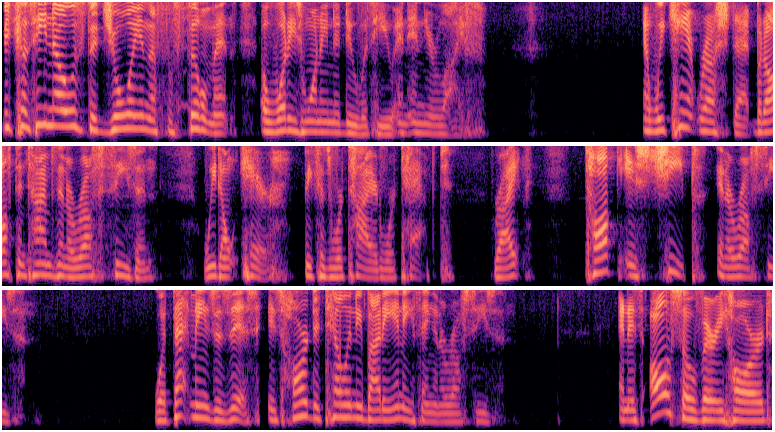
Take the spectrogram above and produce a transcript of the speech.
because he knows the joy and the fulfillment of what he's wanting to do with you and in your life. And we can't rush that, but oftentimes in a rough season, we don't care because we're tired, we're tapped, right? Talk is cheap in a rough season. What that means is this it's hard to tell anybody anything in a rough season. And it's also very hard,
